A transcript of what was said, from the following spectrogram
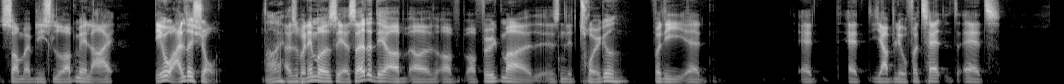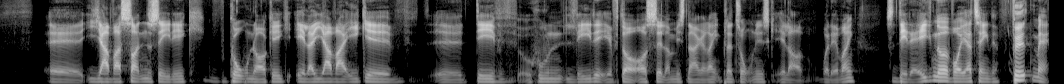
som at blive slået op med eller ej, det er jo aldrig sjovt. Nej. Altså på den måde, så jeg sad der og, og, og, og følte mig øh, sådan lidt trykket, fordi at, at, at jeg blev fortalt, at øh, jeg var sådan set ikke god nok, ikke? Eller jeg var ikke øh, det, hun ledte efter, også selvom vi snakker rent platonisk, eller whatever, ikke? Så det er da ikke noget, hvor jeg tænkte, fedt mand,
